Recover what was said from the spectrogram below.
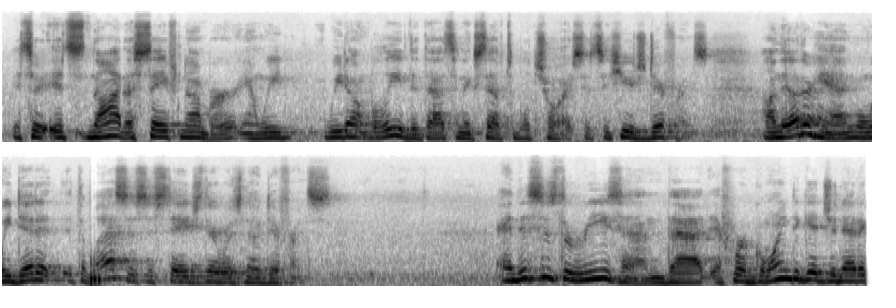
It's, a, it's not a safe number, and we, we don't believe that that's an acceptable choice. It's a huge difference. On the other hand, when we did it at the blastocyst stage, there was no difference. And this is the reason that if we're going to get genetic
